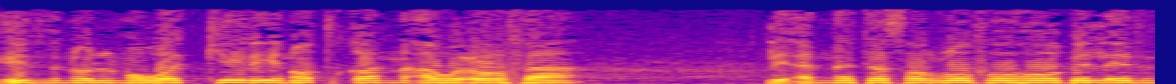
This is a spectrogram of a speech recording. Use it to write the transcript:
إذن الموكل نطقا أو عرفا لأن تصرفه بالإذن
